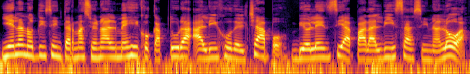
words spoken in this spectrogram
Y en la noticia internacional, México captura al hijo del Chapo. Violencia paraliza Sinaloa.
